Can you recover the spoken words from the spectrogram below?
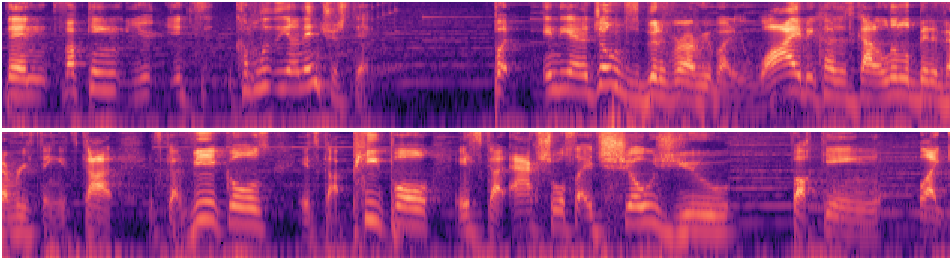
then fucking it's completely uninteresting. But Indiana Jones is good for everybody. Why? Because it's got a little bit of everything. It's got it's got vehicles, it's got people, it's got actual. It shows you fucking like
